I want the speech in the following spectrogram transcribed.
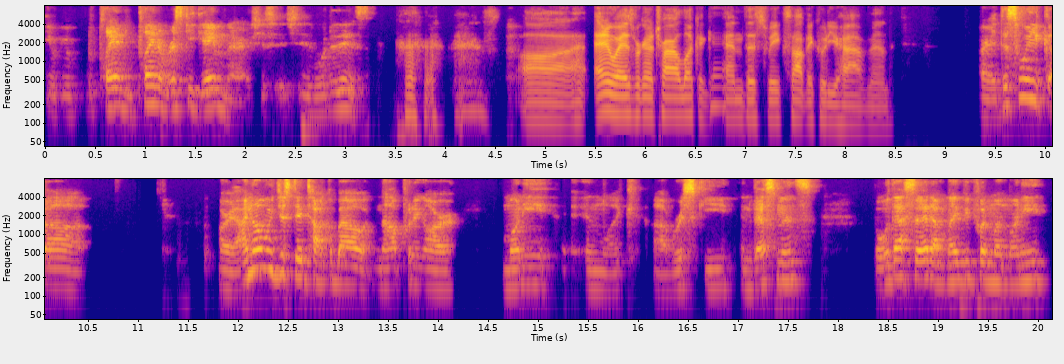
you, are playing you're playing a risky game there. It's just it's just what it is. uh, anyways, we're gonna try our luck again this week. Satvik, who do you have, man? All right, this week, uh, all right. I know we just did talk about not putting our money in like uh, risky investments, but with that said, I might be putting my money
